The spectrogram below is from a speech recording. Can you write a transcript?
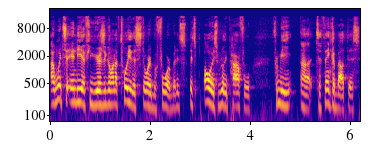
I, went to India a few years ago, and I've told you this story before, but it's, it's always really powerful for me uh, to think about this.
